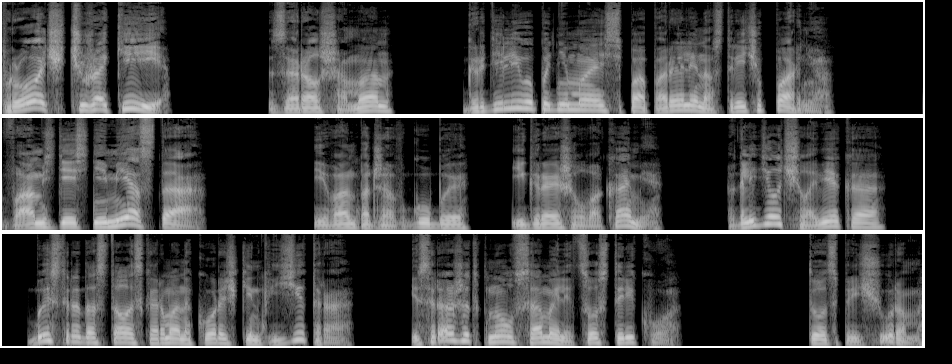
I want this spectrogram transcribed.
«Прочь, чужаки!» — заорал шаман, горделиво поднимаясь по аппарели навстречу парню. «Вам здесь не место!» Иван, поджав губы, играя желваками, оглядел человека, быстро достал из кармана корочки инквизитора и сразу же ткнул в самое лицо старику. Тот с прищуром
